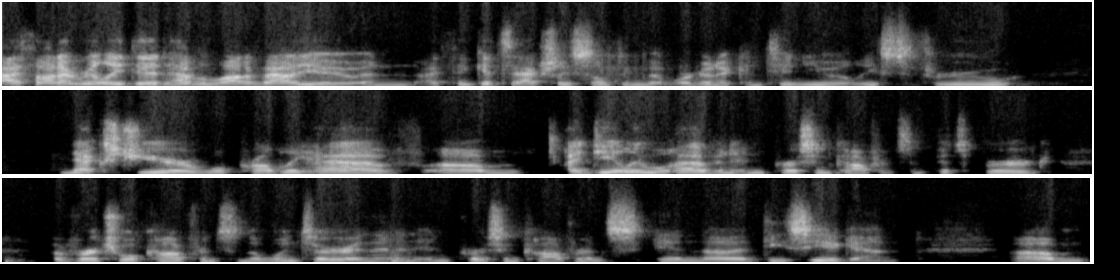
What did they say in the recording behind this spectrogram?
I thought it really did have a lot of value, and I think it's actually something that we're going to continue at least through next year. We'll probably have, um, ideally, we'll have an in-person conference in Pittsburgh, a virtual conference in the winter, and then an in-person conference in uh, DC again. Um,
